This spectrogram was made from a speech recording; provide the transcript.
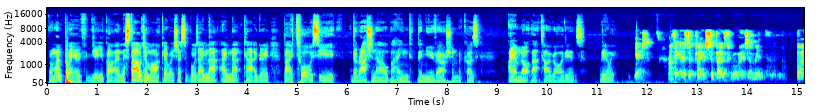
from one point of view, you've got a nostalgia market, which I suppose I'm that I'm that category. But I totally see the rationale behind the new version because I am not that target audience, really. Yes, I think there's a place for both Roys. I mean, by,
